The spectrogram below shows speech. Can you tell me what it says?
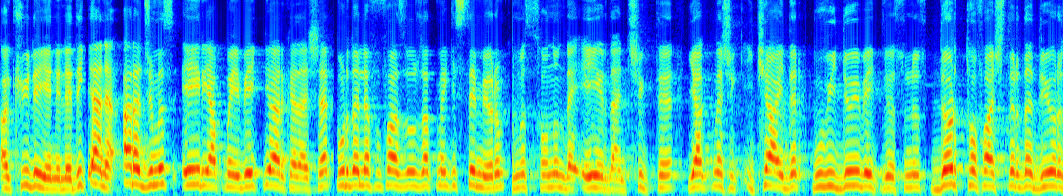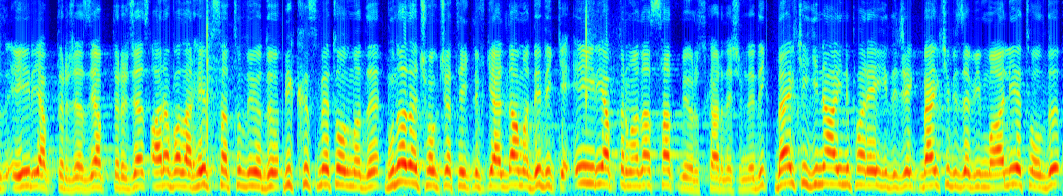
Aküyü de yeniledik. Yani aracımız Air yapmayı bekliyor arkadaşlar. Burada lafı fazla uzatmak istemiyorum. Sonunda Air'den çıktı. Yaklaşık 2 aydır bu videoyu bekliyorsunuz. 4 tofaştır da diyoruz Air yaptıracağız yaptıracağız. Arabalar hep satılıyordu. Bir kısmet olmadı. Buna da çokça teklif geldi ama dedik ki Air yaptırmadan satmıyoruz kardeşim dedik. Belki yine aynı paraya gidecek. Belki bize bir maliyet oldu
